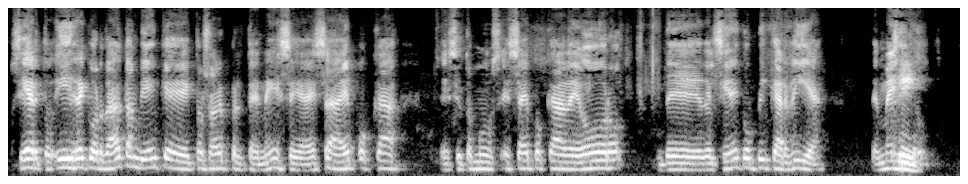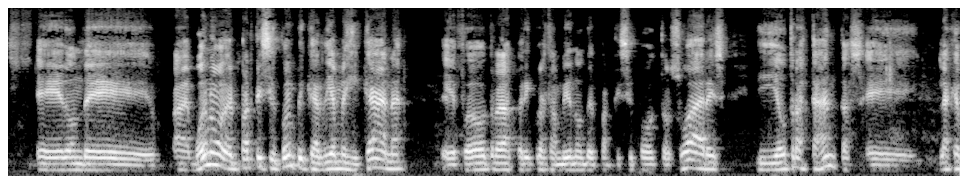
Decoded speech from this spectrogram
Cierto, y recordar también que Héctor Suárez pertenece a esa época, esa época de oro del cine con picardía de México, eh, donde, ah, bueno, él participó en Picardía Mexicana, eh, fue otra de las películas también donde participó Héctor Suárez y otras tantas. Eh, la que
